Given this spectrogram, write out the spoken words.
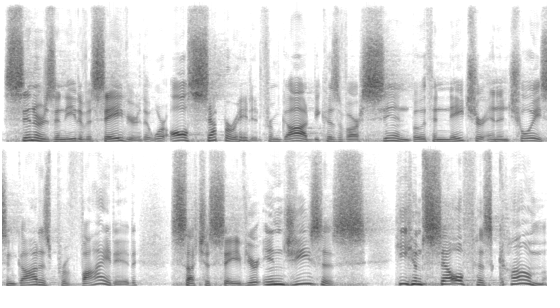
sinners in need of a Savior, that we're all separated from God because of our sin, both in nature and in choice. And God has provided such a Savior in Jesus. He Himself has come.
